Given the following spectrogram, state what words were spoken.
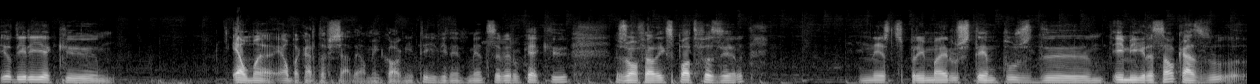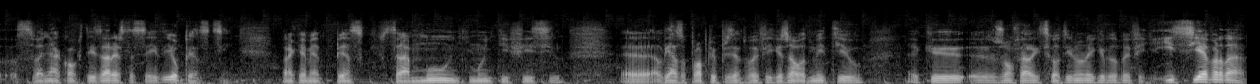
Eu diria que é uma, é uma carta fechada, é uma incógnita, e evidentemente saber o que é que João Félix pode fazer nestes primeiros tempos de imigração, caso se venha a concretizar esta saída, e eu penso que sim. Francamente, penso que será muito, muito difícil. Uh, aliás, o próprio Presidente do Benfica já o admitiu uh, que uh, João Félix continua na equipa do Benfica. E se é verdade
